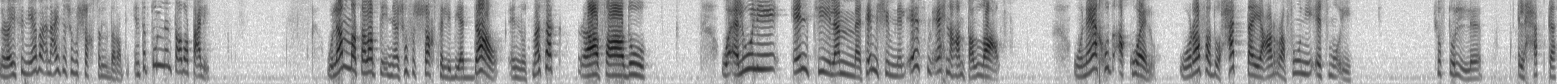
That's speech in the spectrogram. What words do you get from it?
لرئيس النيابة أنا عايزة أشوف الشخص اللي ضربني. انت بتقول ان انت قبضت عليه. ولما طلبت اني أشوف الشخص اللي بيدعوا انه اتمسك رفضوا وقالوا لي انت لما تمشي من الاسم إحنا هنطلعه وناخد اقواله. ورفضوا حتى يعرفوني اسمه إيه. شفتوا ال- الحبكة؟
